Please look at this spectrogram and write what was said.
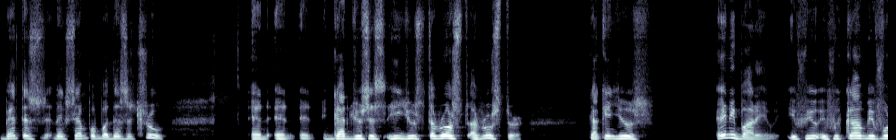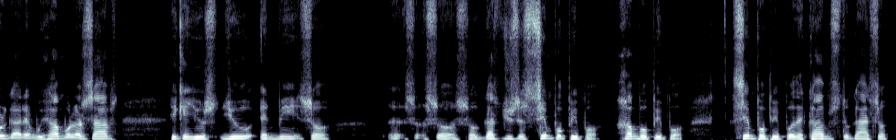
better the example, but that's a true. And, and, and God uses, he used a, roast, a rooster. God can use anybody. If you if we come before God and we humble ourselves, he can use you and me. So, uh, so, so, so God uses simple people, humble people, simple people that comes to God. So,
